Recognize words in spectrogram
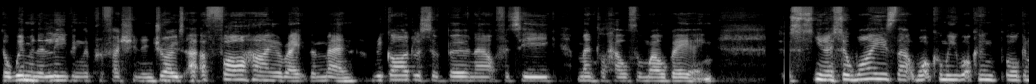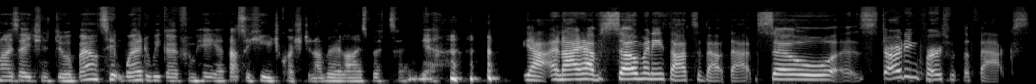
that women are leaving the profession in droves at a far higher rate than men, regardless of burnout, fatigue, mental health and well-being. You know, so why is that? What can we, what can organizations do about it? Where do we go from here? That's a huge question, I realize, but um, yeah. Yeah, and I have so many thoughts about that. So, uh, starting first with the facts.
